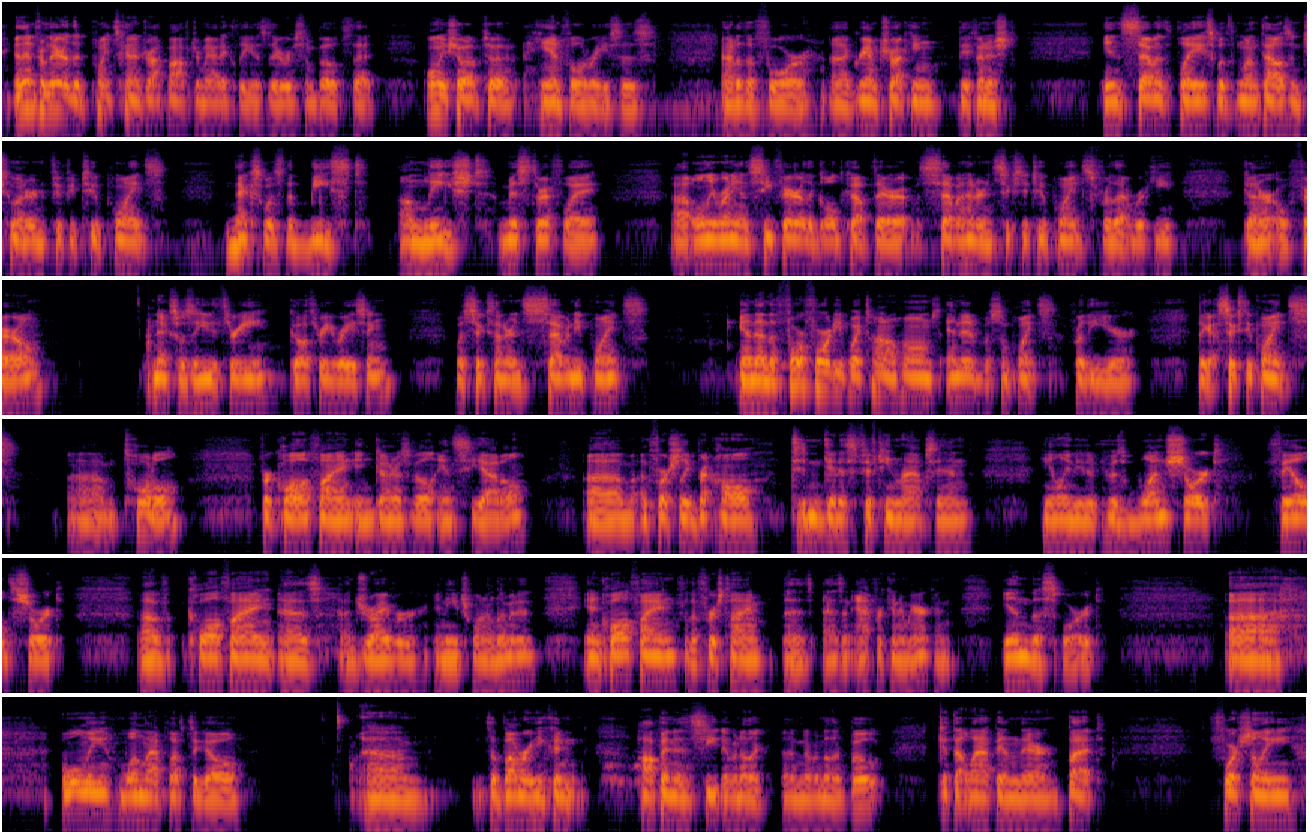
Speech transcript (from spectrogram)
And then from there, the points kind of drop off dramatically as there were some boats that only showed up to a handful of races out of the four. Uh, Graham Trucking, they finished in seventh place with 1,252 points. Next was the Beast Unleashed, Miss Thriftway, uh, only running in Seafair, the Gold Cup there at 762 points for that rookie Gunnar O'Farrell. Next was the U3 Go 3 Racing with 670 points. And then the 440 Boitano Homes ended with some points for the year. They got 60 points um, total for qualifying in Guntersville and Seattle. Um, unfortunately, Brent Hall didn't get his 15 laps in. He only needed, he was one short, failed short of qualifying as a driver in H1 Unlimited and qualifying for the first time as, as an African American in the sport. Uh, only one lap left to go. Um, it's a bummer he couldn't hop in the seat of another of another boat, get that lap in there. But fortunately,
